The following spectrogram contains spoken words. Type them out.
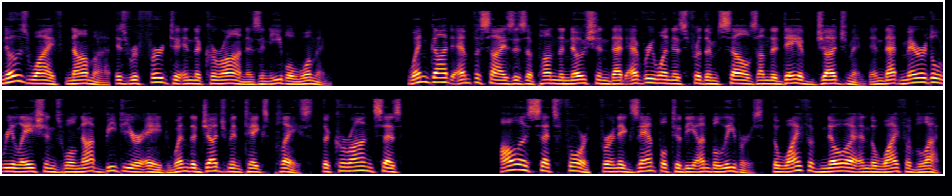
Noah's wife Nama is referred to in the Quran as an evil woman. When God emphasizes upon the notion that everyone is for themselves on the day of judgment and that marital relations will not be to your aid when the judgment takes place, the Quran says, Allah sets forth, for an example to the unbelievers, the wife of Noah and the wife of Lut,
